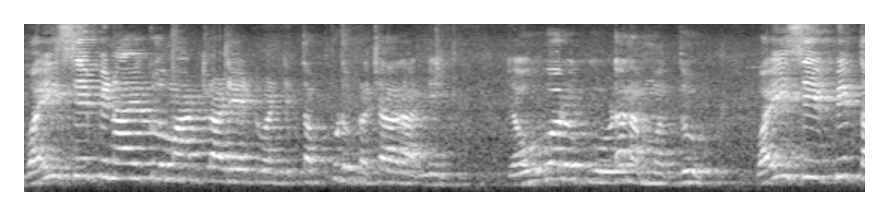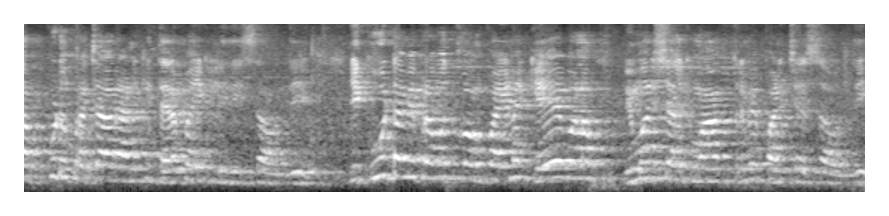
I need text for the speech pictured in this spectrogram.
వైసీపీ నాయకులు మాట్లాడేటువంటి తప్పుడు ప్రచారాన్ని ಎವ್ವರೂ ಕೂಡ ನಮ್ಮದ್ದು. వైసీపీ తప్పుడు ప్రచారానికి తెరపైకి తీస్తూ ఉంది. ఈ కూటమి ప్రభుత్వం పైన కేవలం విమర్శలకు మాత్రమే పనిచేస్తూ ఉంది.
